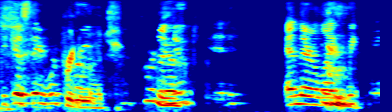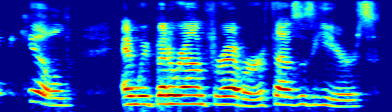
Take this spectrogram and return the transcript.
Because they were Pretty recruit, much. recruit a new kid and they're like, we can't be killed. And we've been around forever, thousands of years.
